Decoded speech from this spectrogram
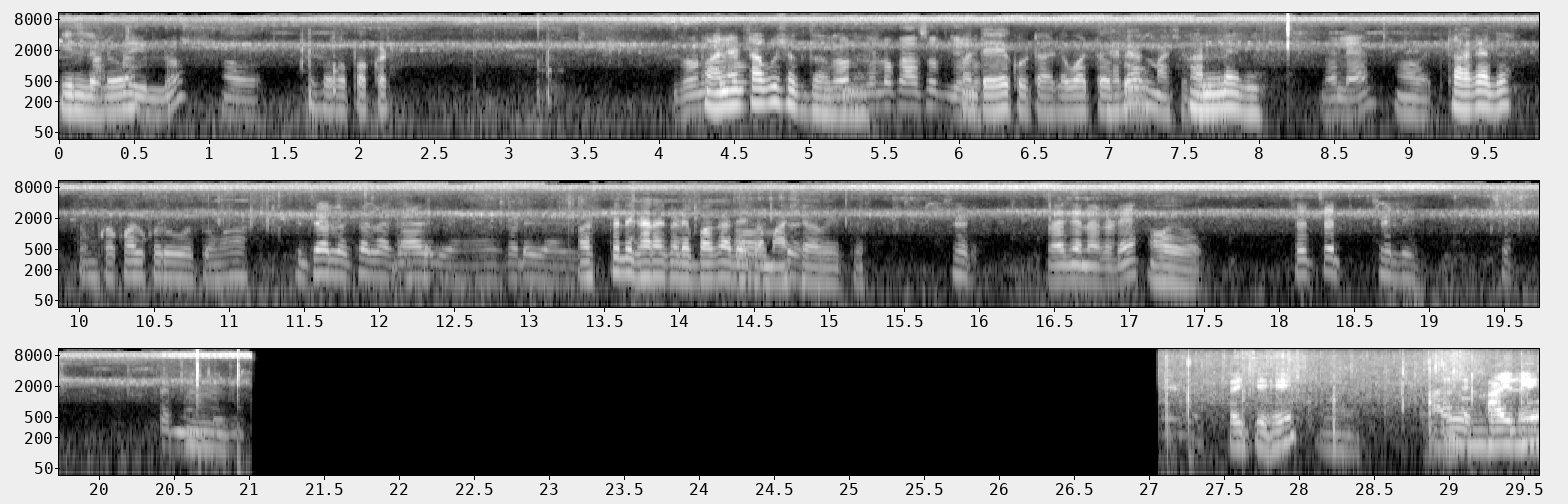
इल्लो इल्लो. हो. ते बघा पकड. पाण्यात टाकू शकतो गेलो का असंच पण ते हे कुठं आलं? वॉटर आणलंय मी. झाल्या टाकायचं तुमका कॉल करू होतो मग चला चला कडे असतले घराकडे बघा हो, मासे चल. हवे तर. राजनाकडे? होय होय. चल चल. चले त्याचे हे? आता खायले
